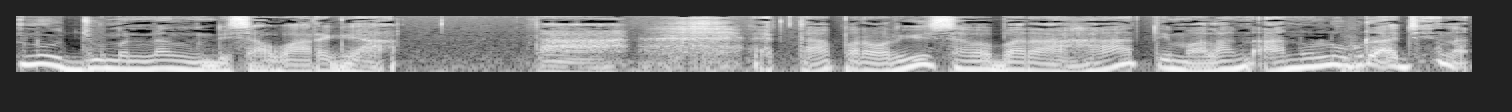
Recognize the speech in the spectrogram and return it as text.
nuju menang di sawargatah eta parori sababaraha timalan anu Luhur Ajena.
